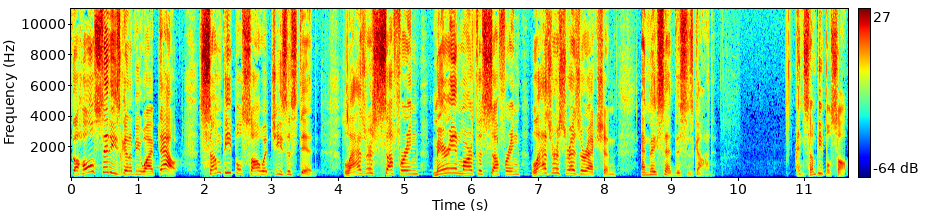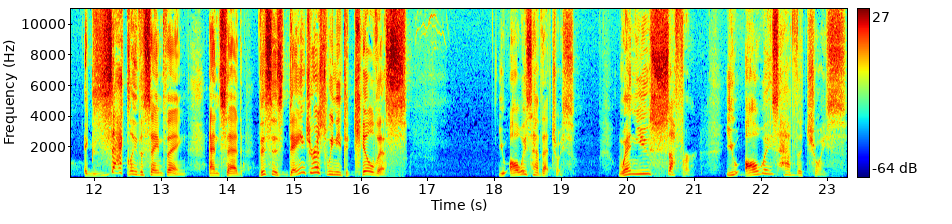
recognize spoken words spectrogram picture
The whole city's going to be wiped out. Some people saw what Jesus did Lazarus suffering, Mary and Martha suffering, Lazarus resurrection, and they said, This is God. And some people saw exactly the same thing and said, This is dangerous. We need to kill this. You always have that choice. When you suffer, you always have the choice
